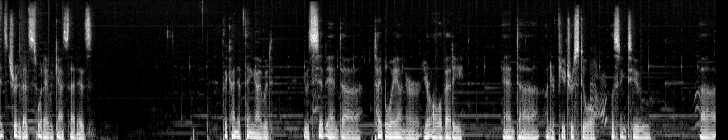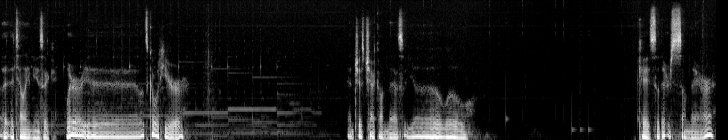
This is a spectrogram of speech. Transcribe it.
it's true. That's what I would guess that is the kind of thing I would you would sit and uh, type away on your your Olivetti and uh, on your future stool, listening to uh, Italian music. Where is? Let's go here and just check on this. Yellow. Okay, so there's some there.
